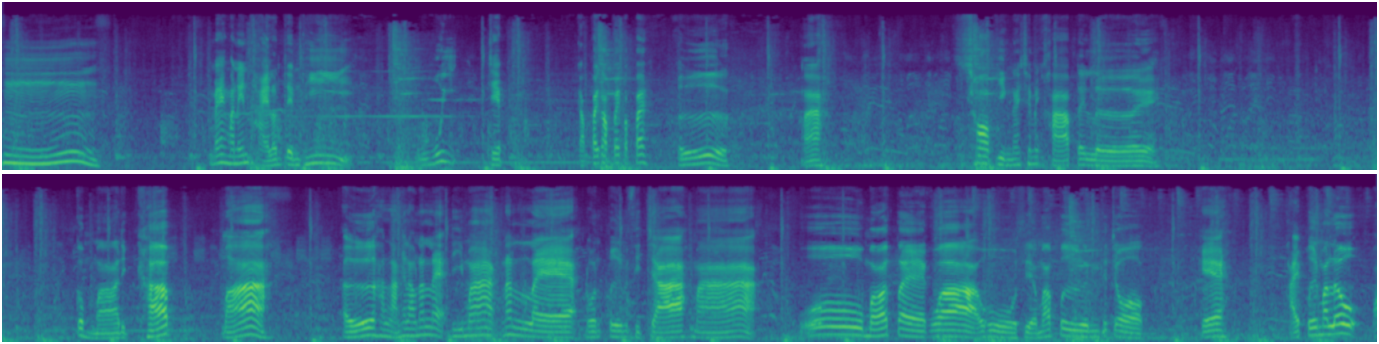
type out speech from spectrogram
หืแม่งมาเน้นถ่ายเราเต็มที่อุ้ยเจ็บกลับไปกลับไปกลับไป เออมาชอบยิงนะใช่ไหมครับได้เลย ก็มาดิครับ มา เออหันหลังให้เรานั่นแหละดีมากนั่นแหละโดนปืนไปสิจ้ามาโอ้ม้าแตกว่ะโอ้โหเสียม้าปืนกระจอกโอเคถ่ายปืนมาเร็วไป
